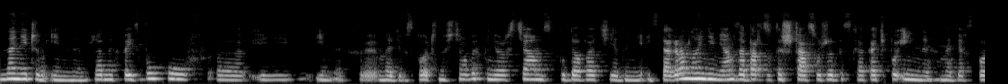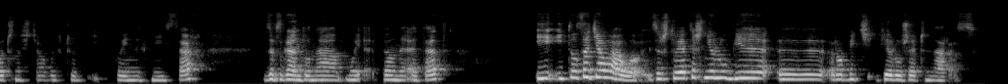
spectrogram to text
na niczym innym, żadnych Facebooków e, i innych mediów społecznościowych, ponieważ chciałam zbudować jedynie Instagram, no i nie miałam za bardzo też czasu, żeby skakać po innych mediach społecznościowych czy po innych miejscach, ze względu na mój pełny etat. I, i to zadziałało. Zresztą ja też nie lubię y, robić wielu rzeczy naraz.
